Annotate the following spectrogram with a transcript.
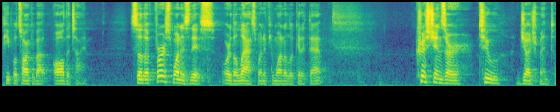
people talk about all the time. So the first one is this, or the last one, if you want to look at it that. Christians are too judgmental.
